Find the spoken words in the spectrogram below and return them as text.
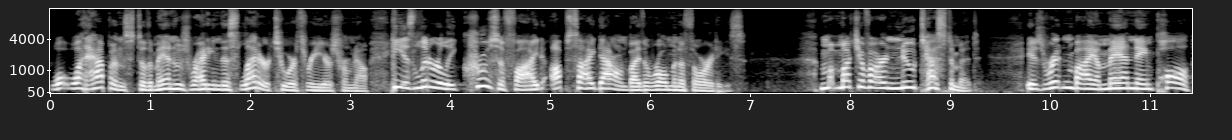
what, what happens to the man who's writing this letter two or three years from now? He is literally crucified upside down by the Roman authorities. M- much of our New Testament is written by a man named Paul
